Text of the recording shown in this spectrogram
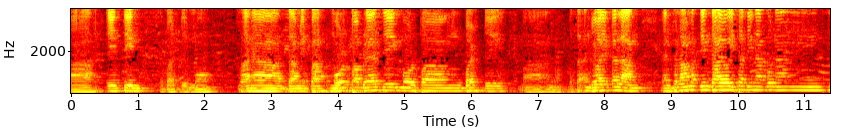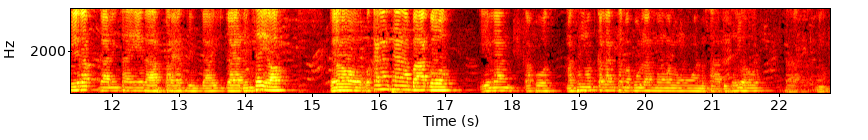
ah 18 sa birthday mo. sana dami pa, more pa blessing, more pang birthday, ma, ano, basta enjoy ka lang. And salamat din tayo, isa din ako ng hirap, galing sa hirap, parehas din gaya din sa iyo. Pero wag ka lang sana bago, yun lang. Tapos masunod ka lang sa magulang mo yung ano sabi sa iyo. Sa, ano,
